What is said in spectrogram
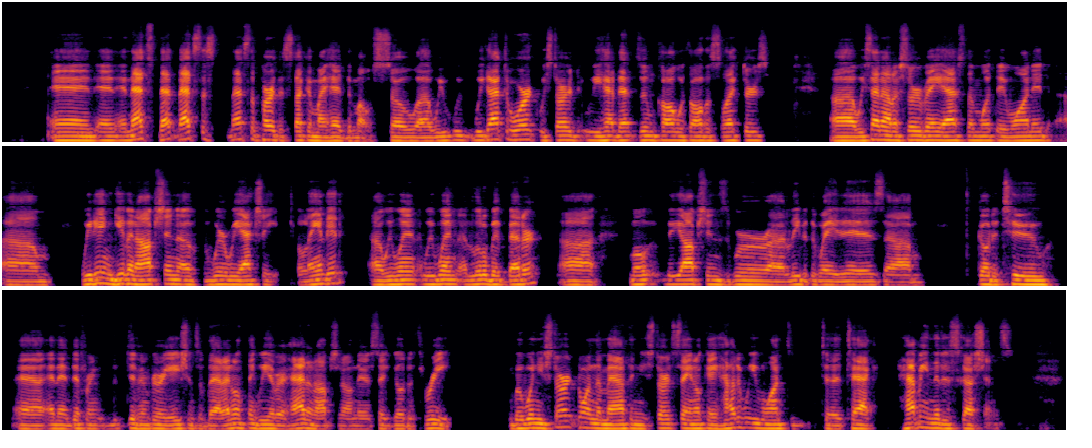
And and and that's that that's the that's the part that stuck in my head the most. So uh, we, we, we got to work. We started we had that zoom call with all the selectors. Uh, we sent out a survey asked them what they wanted. Um, we didn't give an option of where we actually landed. Uh, we went we went a little bit better. Uh, the options were uh, leave it the way it is um, go to two uh, and then different different variations of that. I don't think we ever had an option on there that said go to three but when you start doing the math and you start saying, okay, how do we want to, to attack having the discussions?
